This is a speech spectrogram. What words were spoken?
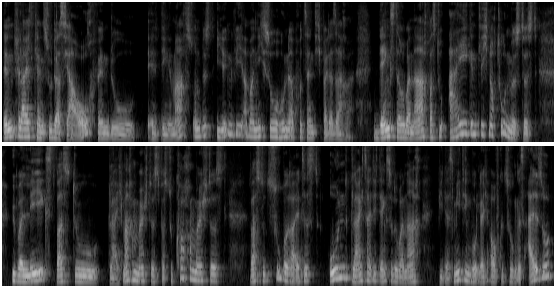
Denn vielleicht kennst du das ja auch, wenn du äh, Dinge machst und bist irgendwie aber nicht so hundertprozentig bei der Sache. Denkst darüber nach, was du eigentlich noch tun müsstest. Überlegst, was du gleich machen möchtest, was du kochen möchtest, was du zubereitest und gleichzeitig denkst du darüber nach, wie das Meeting wohl gleich aufgezogen ist. Also,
